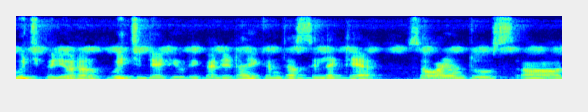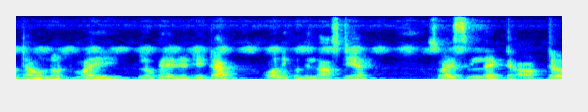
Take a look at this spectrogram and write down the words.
which period or which date you require data you can just select here. So i want to uh, download my local area data only for the last year. So i select after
